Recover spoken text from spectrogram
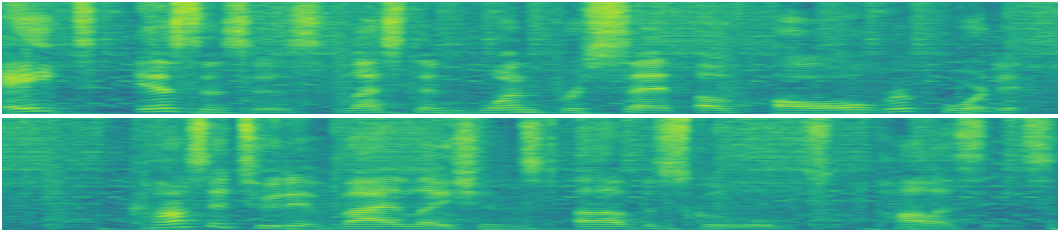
8 instances, less than 1% of all reported, constituted violations of the school's policies.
